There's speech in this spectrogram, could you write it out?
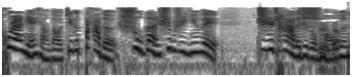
突然联想到，这个大的树干是不是因为枝杈的这种矛盾、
